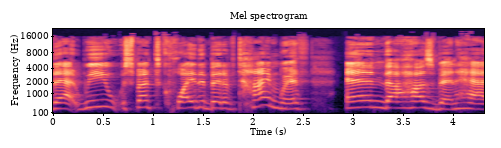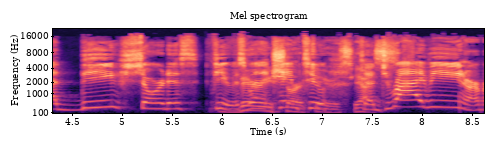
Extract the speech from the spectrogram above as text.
that we spent quite a bit of time with. And the husband had the shortest fuse when it came to, fuse, to driving or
